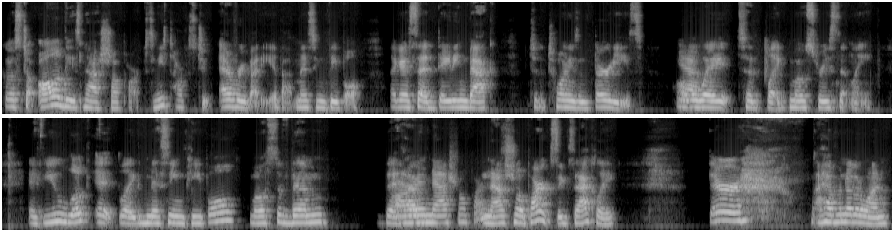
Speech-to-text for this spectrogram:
goes to all of these national parks and he talks to everybody about missing people. Like I said, dating back to the 20s and 30s, all Yeah. the way to like most recently. If you look at like missing people, most of them that Are have in national parks. national parks, exactly. There, I have another one.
